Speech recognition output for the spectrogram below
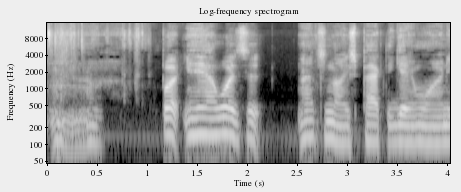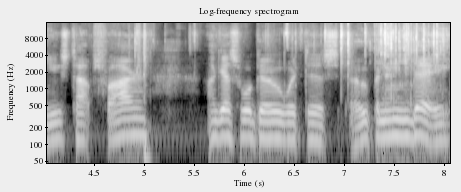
Mm, but yeah, was it? That's a nice pack to get in one of these. Topps Fire. I guess we'll go with this opening day.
